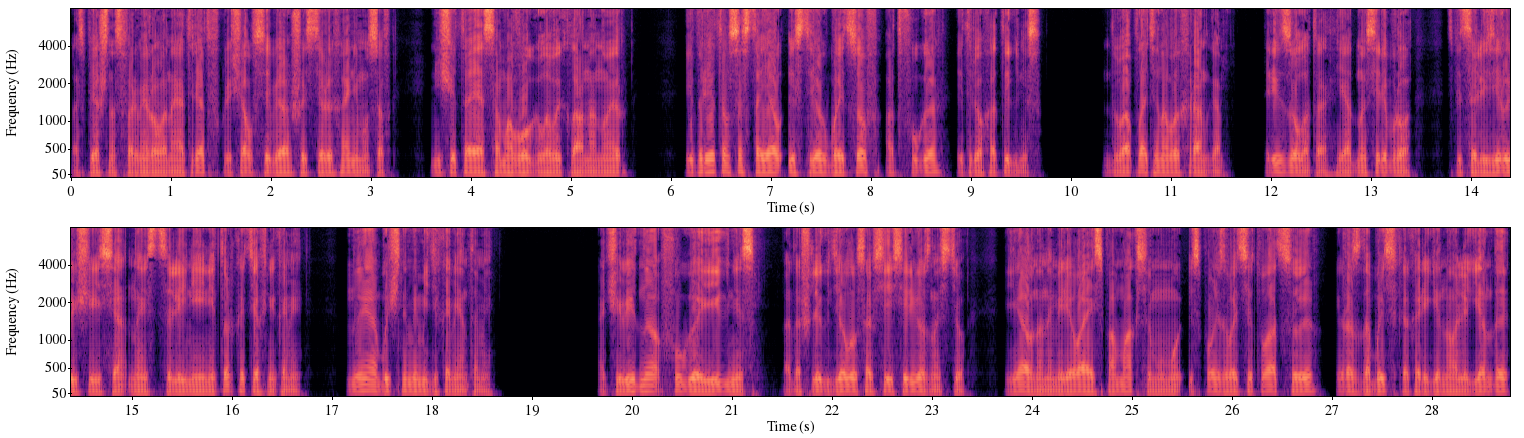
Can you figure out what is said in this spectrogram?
Поспешно сформированный отряд включал в себя шестерых анимусов, не считая самого главы клана Нойер, и при этом состоял из трех бойцов от Фуга и трех от Игнис. Два платиновых ранга, Три золота и одно серебро, специализирующиеся на исцелении не только техниками, но и обычными медикаментами. Очевидно, Фуга и Игнис подошли к делу со всей серьезностью, явно намереваясь по максимуму использовать ситуацию и раздобыть как оригинал легенды,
